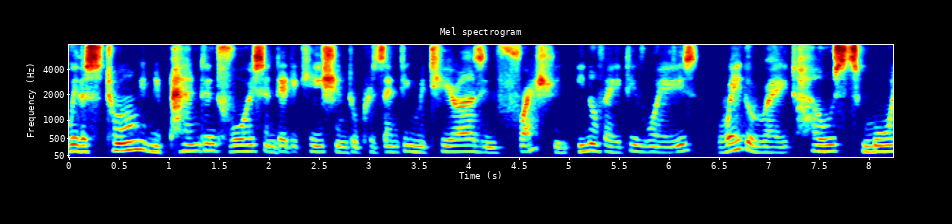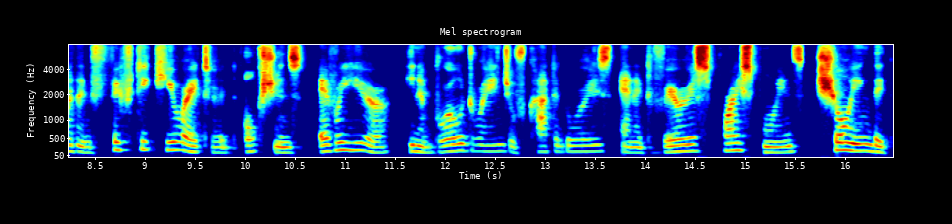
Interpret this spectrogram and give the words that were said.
With a strong independent voice and dedication to presenting materials in fresh and innovative ways, Rago Wright hosts more than 50 curated auctions every year in a broad range of categories and at various price points, showing that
